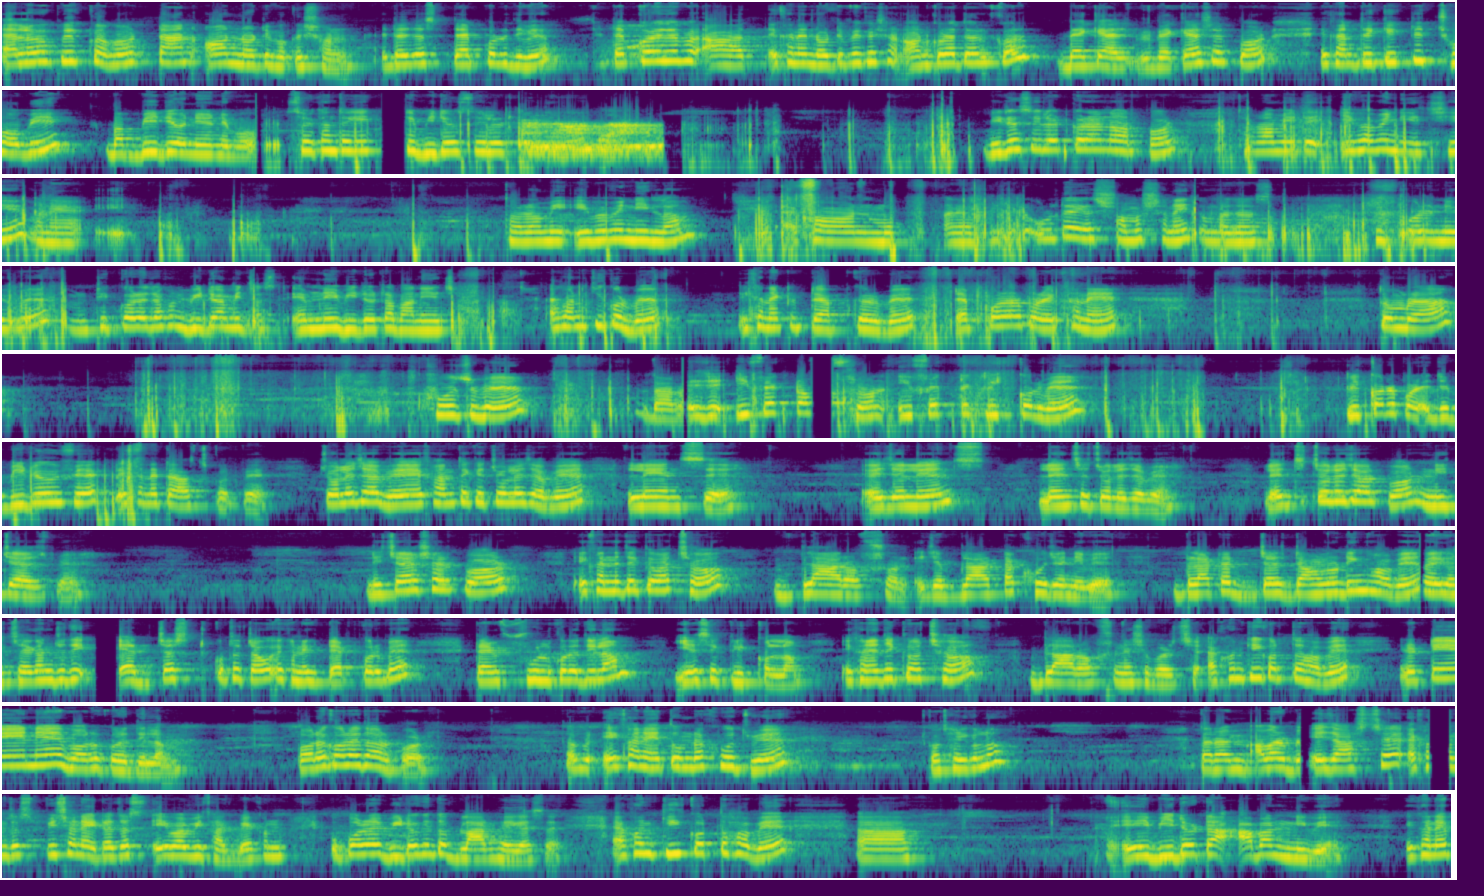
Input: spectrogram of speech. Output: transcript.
অ্যালাও ক্লিক করব টার্ন অন নোটিফিকেশন এটা জাস্ট ট্যাপ করে দিবে। ট্যাপ করে দেবে, আর এখানে নোটিফিকেশন অন করে দরকার ব্যাকে আসবে। ব্যাকে আসার পর এখান থেকে একটি ছবি বা ভিডিও নিয়ে নেব। সো এখান থেকে একটি ভিডিও সিলেক্ট করে নেব। ভিডিও সিলেক্ট করে নেওয়ার পর, ধরো আমি এটা এইভাবে নিয়েছি মানে ধরো আমি এভাবে নিলাম। এখন মানে ভিডিওটা উল্টে গেছে, সমস্যা নেই, তোমরা জাস্ট ঠিক করে নেবে। ঠিক করে যখন ভিডিও আমি জাস্ট এমনি ভিডিওটা বানিয়েছি। এখন কি করবে? এখানে একটু ট্যাপ করবে। ট্যাপ করার পর এখানে তোমরা খুঁজবে। এই যে ইফেক্ট অপশন ইফেক্টে ক্লিক করবে। ক্লিক করার পর এই যে ভিডিও ইফেক্ট এখানে টাচ করবে। চলে যাবে, এখান থেকে চলে যাবে লেন্সে এই যে লেন্স লেন্সে চলে যাবে। লেন্সে চলে যাওয়ার পর নিচে আসবে। নিচে আসার পর এখানে দেখতে পাচ্ছ ব্লার অপশন এই যে ব্লারটা খুঁজে নেবে। ব্লারটা জাস্ট ডাউনলোডিং হবে। হয়ে গেছে। এখন যদি অ্যাডজাস্ট করতে চাও, এখানে ট্যাপ করবে। এটা আমি ফুল করে দিলাম। ইয়েসে ক্লিক করলাম। এখানে দেখতে পাচ্ছ ব্লার অপশন এসে পড়েছে। এখন কি করতে হবে? এটা টেনে বড় করে দিলাম। বড় করে দেওয়ার পর, তারপর এখানে তোমরা খুঁজবে কোথায় গেলো? তারা আবার এই যে আসছে, এখন জাস্ট পিছনে এটা জাস্ট এইভাবেই থাকবে। এখন উপরের ভিডিও কিন্তু ব্লার হয়ে গেছে। এখন কি করতে হবে? এই ভিডিওটা আবার নিবে। এখানে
